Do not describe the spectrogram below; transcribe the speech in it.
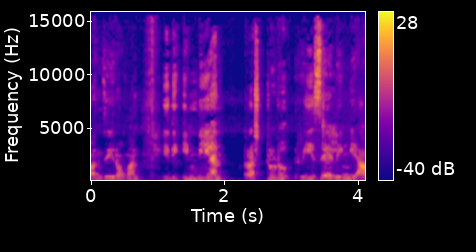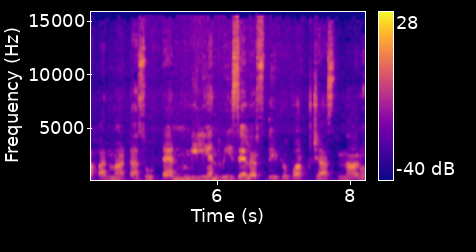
వన్ జీరో వన్. ఇది ఇండియన్ ట్రస్టుడ్ రీసేలింగ్ యాప్ అనమాట సో టెన్ మిలియన్ రీసేలర్స్ దీంట్లో వర్క్ చేస్తున్నారు.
